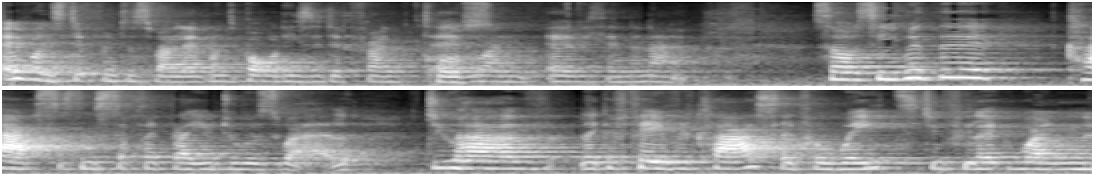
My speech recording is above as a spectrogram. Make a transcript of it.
everyone's different as well. Everyone's bodies are different. Everyone, everything and that. So see, with the classes and stuff like that you do as well. Do you have like a favorite class, like for weights? Do you feel like one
